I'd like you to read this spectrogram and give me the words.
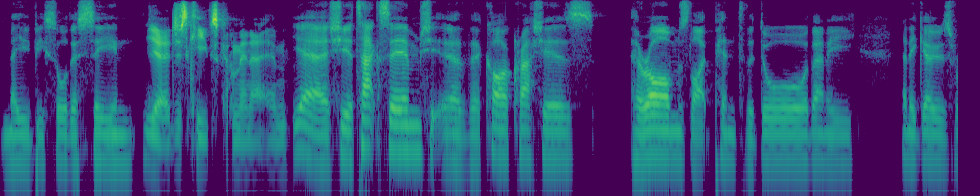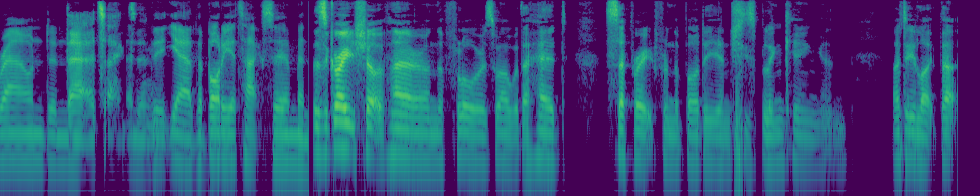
maybe saw this scene Yeah, it just keeps coming at him. Yeah, she attacks him. She, uh, the car crashes. Her arms like pinned to the door. Then he, then he goes round and That attacks him. and the, yeah, the body attacks him. And There's a great shot of her on the floor as well, with her head separated from the body, and she's blinking. And I do like that.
